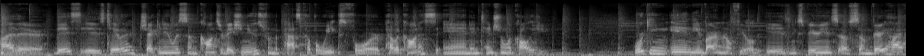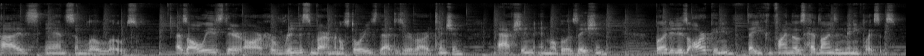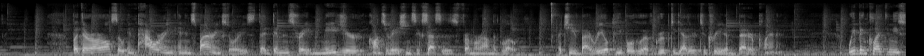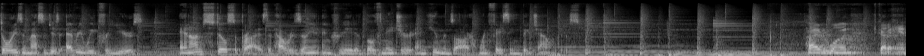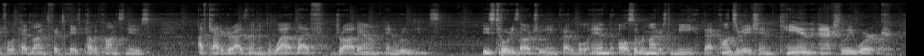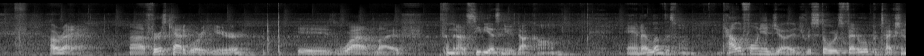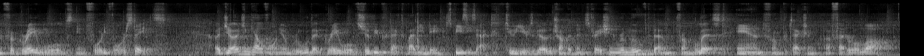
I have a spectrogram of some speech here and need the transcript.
Hi there, this is Taylor checking in with some conservation news from the past couple weeks for Pelecanus and intentional ecology. Working in the environmental field is an experience of some very high highs and some low lows. As always, there are horrendous environmental stories that deserve our attention, action, and mobilization, but it is our opinion that you can find those headlines in many places. But there are also empowering and inspiring stories that demonstrate major conservation successes from around the globe, achieved by real people who have grouped together to create a better planet. We've been collecting these stories and messages every week for years, and I'm still surprised at how resilient and creative both nature and humans are when facing big challenges. Hi everyone, we've got a handful of headlines for today's Pelecanus news. I've categorized them into wildlife, drawdown, and rulings. These stories are truly incredible and also reminders to me that conservation can actually work. All right, uh, first category here is wildlife, coming out of CBSNews.com. And I love this one. California judge restores federal protection for gray wolves in 44 states. A judge in California ruled that gray wolves should be protected by the Endangered Species Act. Two years ago, the Trump administration removed them from the list and from protection of federal law.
